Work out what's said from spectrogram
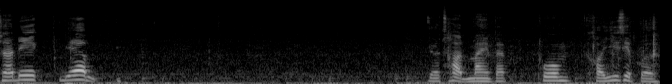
ช็อตอีกเยี่ยม เดี๋ยวถอดไมค์แป๊บภูมิขอ20เปอร์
